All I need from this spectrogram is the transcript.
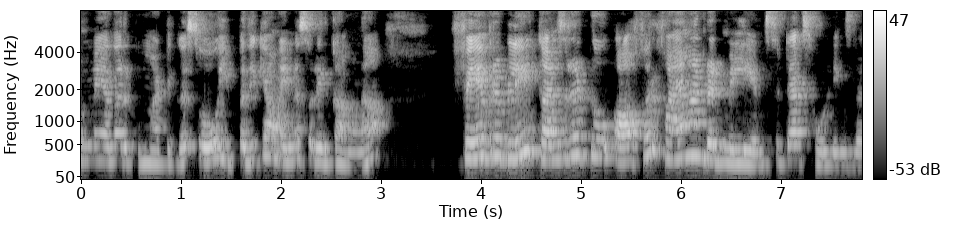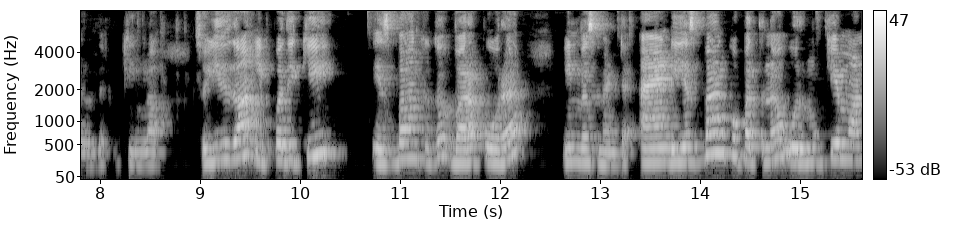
உண்மையா தான் இருக்க மாட்டேங்குது ஸோ இப்போதைக்கு அவங்க என்ன சொல்லியிருக்காங்கன்னா favourably consider to offer five hundred million Citax ஹோல்டிங்ஸ்ல இருந்து ஓகேங்களா? ஸோ இதுதான் இப்போதைக்கு எஸ் பேங்க்குக்கு வரப்போற இன்வெஸ்ட்மெண்ட் அண்ட் எஸ் பேங்க் பத்தின ஒரு முக்கியமான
